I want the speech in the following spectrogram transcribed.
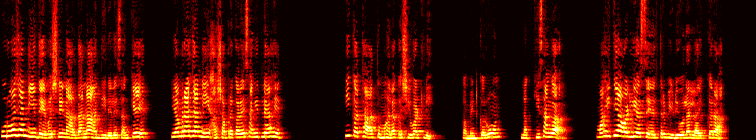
पूर्वजांनी देवश्री नारदांना दिलेले संकेत यमराजांनी अशा प्रकारे सांगितले आहेत. ही कथा तुम्हाला कशी वाटली? कमेंट करून नक्की सांगा. माहिती आवडली असेल तर व्हिडिओला लाईक करा.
